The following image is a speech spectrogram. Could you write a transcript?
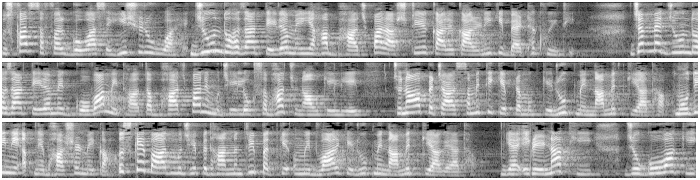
उसका सफ़र गोवा से ही शुरू हुआ है। जून 2013 में यहाँ भाजपा राष्ट्रीय कार्यकारिणी की बैठक हुई थी। जब मैं जून 2013 में गोवा में था, तब भाजपा ने मुझे लोकसभा चुनाव के लिए चुनाव प्रचार समिति के प्रमुख के रूप में नामित किया था। मोदी ने अपने भाषण में कहा। उसके बाद मुझे प्रधानमंत्री पद के उम्मीदवार के रूप में नामित किया गया था। यह एक प्रेरणा थी जो गोवा की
